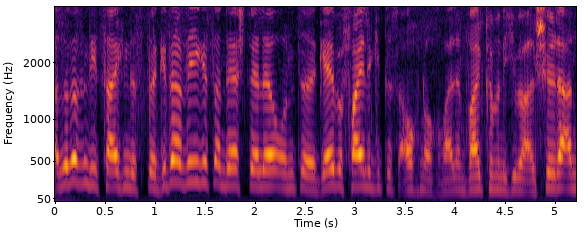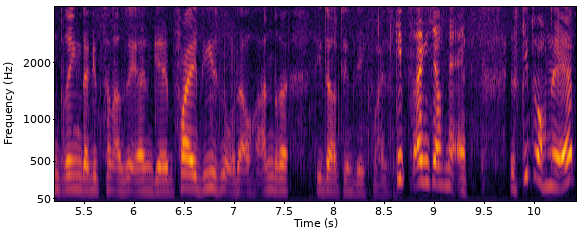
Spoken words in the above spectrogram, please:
Also das sind die Zeichen des Gitterweges an der Stelle und äh, gelbe Pfeile gibt es auch noch, weil im Wald können wir nicht überall Schilder anbringen. Da gibt es dann also eher einen gelben Pfeil, diesen oder auch andere, die dort den Weg weisen. Gibt es eigentlich auch eine App? Es gibt auch eine App,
